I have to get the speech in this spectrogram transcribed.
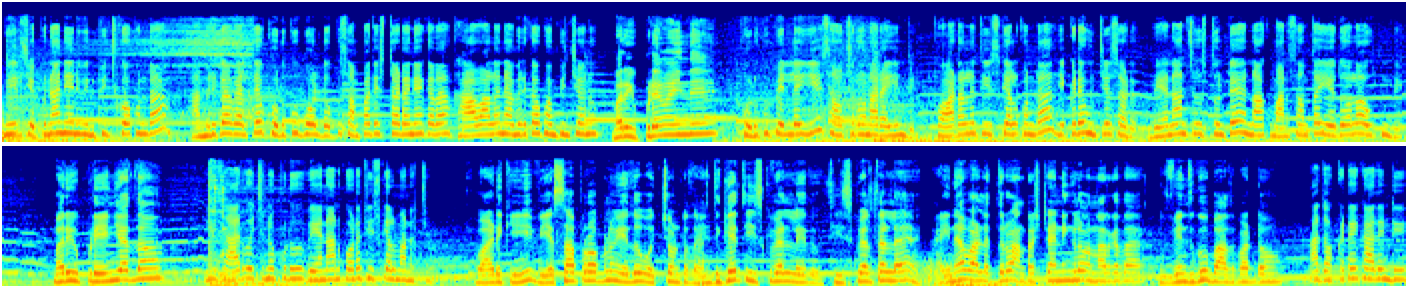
మీరు చెప్పినా నేను వినిపించుకోకుండా అమెరికా వెళ్తే కొడుకు బోల్ డబ్బు సంపాదిస్తాడనే కదా. కావాలని అమెరికా పంపించాను. మరి ఇప్పుడేమైంది? కొడుకు పెళ్ళయ్యి సంవత్సరంన్నర అయ్యింది కోడల్ని తీసుకెళ్ళకుండా ఇక్కడే ఉంచేశాడు. వేనాన్ని చూస్తుంటే నాకు మనసంతా ఏదోలా అవుతుంది. మరి ఇప్పుడు ఏం చేద్దాం? ఈసారి వచ్చినప్పుడు వేనాన్ని కూడా తీసుకెళ్ళమనొచ్చు. వాడికి వీసా ప్రాబ్లం ఏదో వచ్చి ఉంటది. అందుకే తీసుకువెళ్ళలేదు. తీసుకువెళ్తాడులే. అయినా వాళ్ళిద్దరూ అండర్స్టాండింగ్లో ఉన్నారు కదా. నువ్వెందుకు బాధపడ్డం అదొక్కటే కాదండి.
